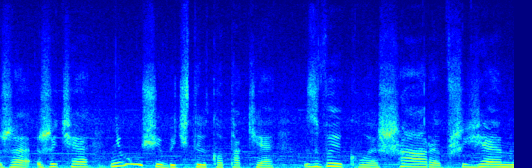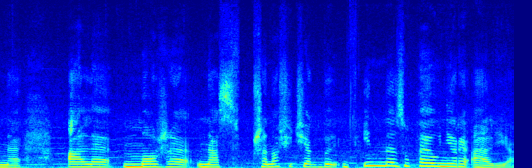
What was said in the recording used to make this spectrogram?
że życie nie musi być tylko takie zwykłe, szare, przyziemne, ale może nas przenosić jakby w inne zupełnie realia.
